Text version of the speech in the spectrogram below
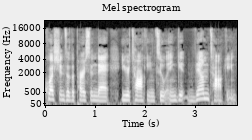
questions of the person that you're talking to and get them talking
